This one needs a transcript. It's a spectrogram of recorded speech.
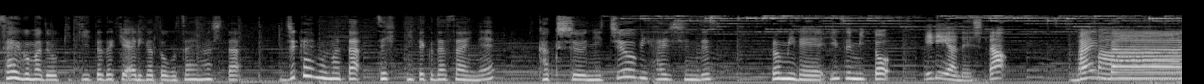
最後までお聞きいただきありがとうございました。次回もまたぜひ聞いてくださいね。各週日曜日配信です。ロミレー泉とリリアでした。バイバ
